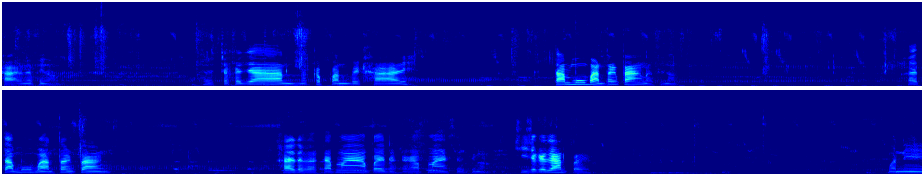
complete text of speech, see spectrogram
ขายนะพี่น้องใช้จักรยานแล้วก็ปั่นไปขาย ตามหมู่บ้านต่างๆนะพี่น้องขายตามหมู่บ้านต่างๆ ขายแล้วก็กลับมาไปแล้วก็กลับมาใช่พี่น้องขี่จักรยานไปวันนี้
